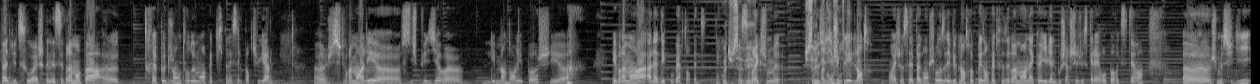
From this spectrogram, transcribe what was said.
Pas du tout, ouais. Je connaissais vraiment pas. euh, très peu de gens autour de moi, en fait, qui connaissaient le Portugal. Euh, J'y suis vraiment allée, euh, si je puis dire, euh, les mains dans les poches et, euh, et vraiment à, à la découverte, en fait. Donc ouais, tu C'est savais, vrai que je me, tu savais me pas suis grand chose. les- l'entre... Ouais, je savais pas grand chose. Et vu que l'entreprise, en fait, faisait vraiment un accueil, ils viennent vous chercher jusqu'à l'aéroport, etc. Euh, je me suis dit,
